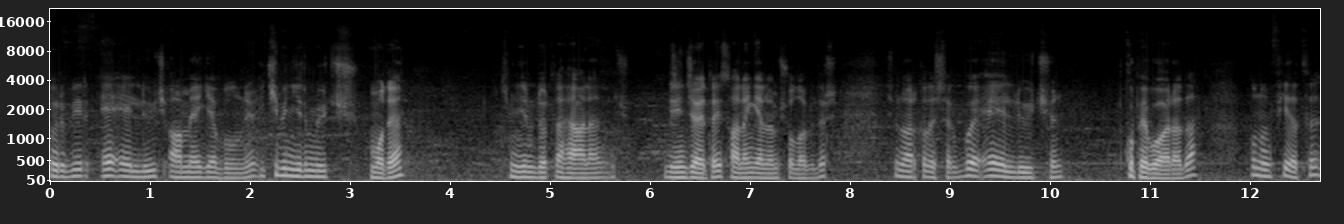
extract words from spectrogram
01 E53 AMG bulunuyor. 2023 model. 2024'te halen birinci aydayız. Halen gelmemiş olabilir. Şimdi arkadaşlar bu E53'ün kupe bu arada. Bunun fiyatı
